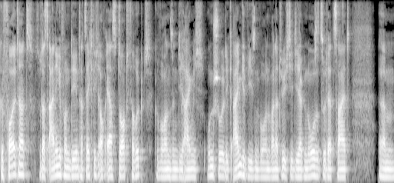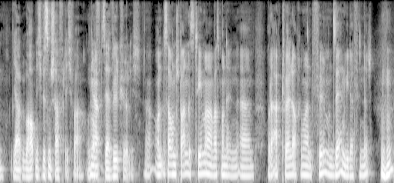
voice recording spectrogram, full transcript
gefoltert, sodass einige von denen tatsächlich auch erst dort verrückt geworden sind, die eigentlich unschuldig eingewiesen wurden, weil natürlich die Diagnose zu der Zeit ähm, ja überhaupt nicht wissenschaftlich war und Ja. oft sehr willkürlich. Ja, und ist auch ein spannendes Thema, was man in ähm, oder aktuell auch immer in Filmen und Serien wiederfindet. Mhm.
